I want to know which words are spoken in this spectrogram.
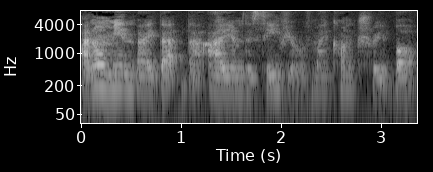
I don't mean by that that I am the savior of my country but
